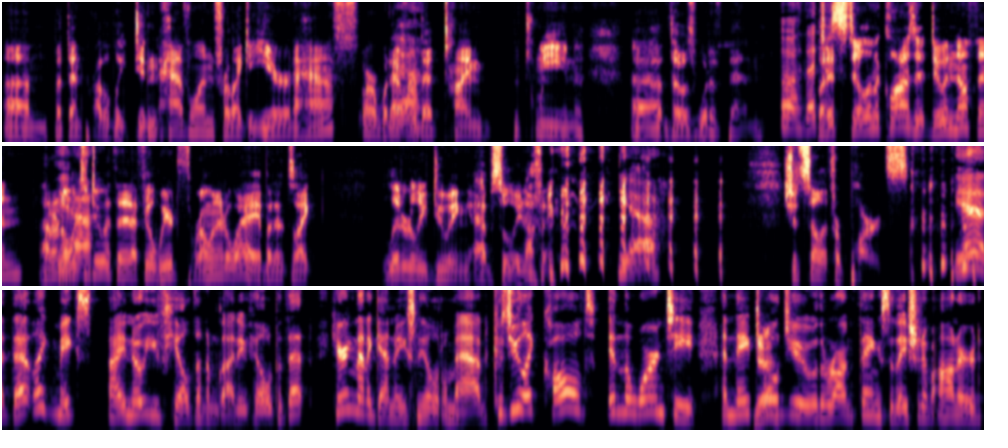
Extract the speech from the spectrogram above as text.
um, but then probably didn't have one for like a year and a half or whatever Yeah. the time between uh, those would have been uh, but it's still in a closet doing nothing. I don't know what to do with it. I feel weird throwing it away, but it's like literally doing absolutely nothing. yeah, Should sell it for parts. yeah. That like makes I know you've healed, and I'm glad you've healed. But that hearing that again makes me a little mad because you like called in the warranty and they Yeah. told you the wrong thing, so they should have honored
